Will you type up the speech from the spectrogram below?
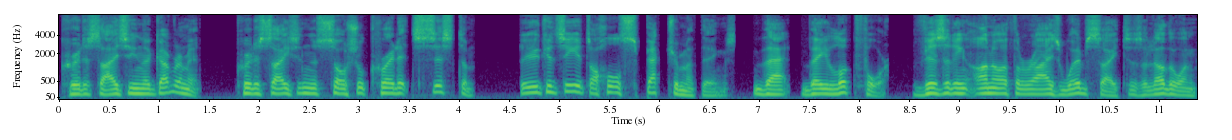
criticizing the government, criticizing the social credit system. So you can see it's a whole spectrum of things that they look for. Visiting unauthorized websites is another one.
